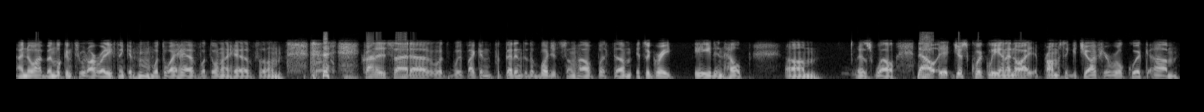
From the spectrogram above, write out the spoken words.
I know I've been looking through it already, thinking, hmm, what do I have? What don't I have? Um, trying to decide uh, what, if I can put that into the budget somehow. But um, it's a great aid and help. Um, as well. Now, it, just quickly, and I know I promised to get you off here real quick. Um,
